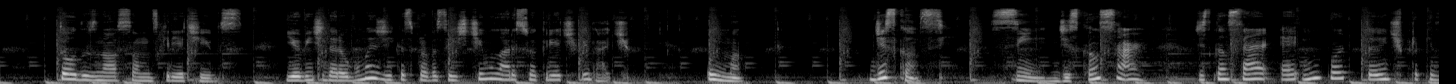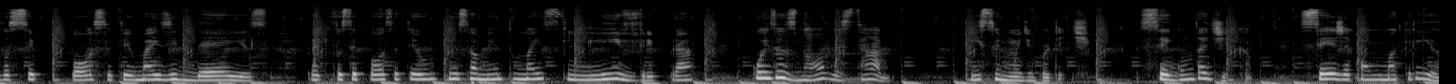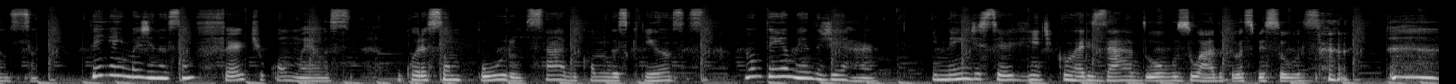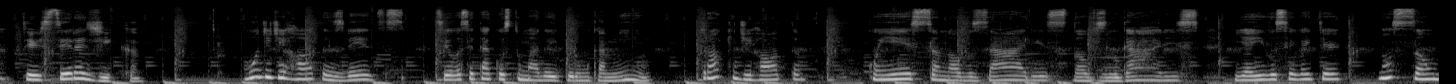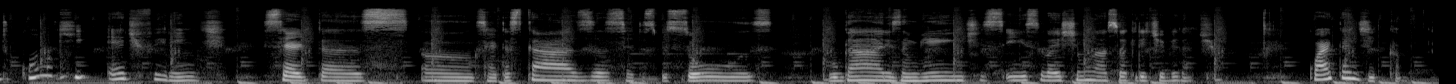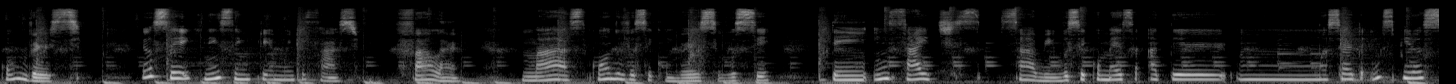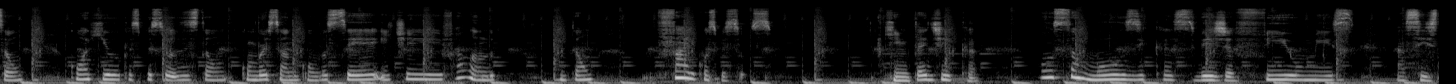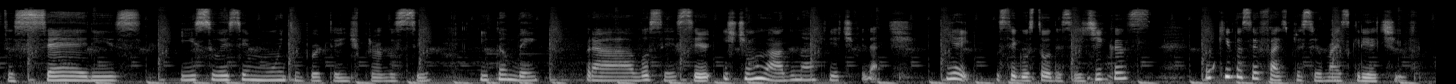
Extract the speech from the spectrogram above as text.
todos nós somos criativos e eu vim te dar algumas dicas para você estimular a sua criatividade. Uma, descanse. Sim, descansar. Descansar é importante para que você possa ter mais ideias, para que você possa ter um pensamento mais livre para coisas novas, sabe? Isso é muito importante. Segunda dica: seja como uma criança. Tenha a imaginação fértil como elas o coração puro, sabe, como das crianças, não tenha medo de errar e nem de ser ridicularizado ou zoado pelas pessoas. Terceira dica: mude de rota às vezes. Se você está acostumado a ir por um caminho, troque de rota, conheça novos ares, novos lugares, e aí você vai ter noção de como que é diferente certas, hum, certas casas, certas pessoas, lugares, ambientes, e isso vai estimular a sua criatividade. Quarta dica: converse. Eu sei que nem sempre é muito fácil falar, mas quando você conversa, você tem insights, sabe? Você começa a ter uma certa inspiração com aquilo que as pessoas estão conversando com você e te falando. Então, fale com as pessoas. Quinta dica: ouça músicas, veja filmes, assista séries. Isso vai ser muito importante para você e também para você ser estimulado na criatividade. E aí, você gostou dessas dicas? O que você faz para ser mais criativo?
